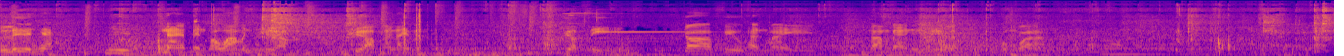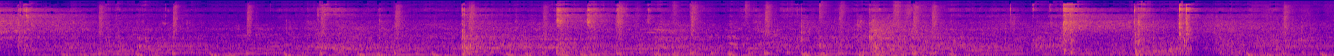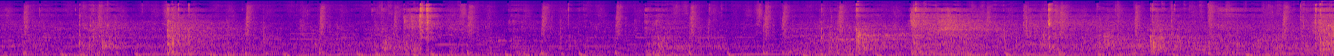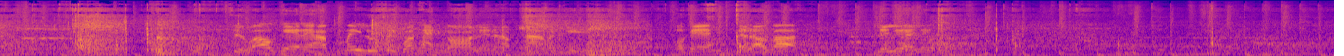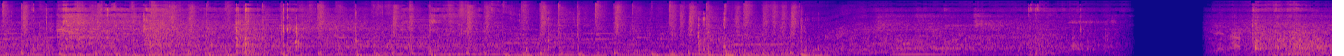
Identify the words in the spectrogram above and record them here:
มันลื่นใช่ไหมนี่น่าจะเป็นเพราะว่ามันเคลือบเคลือบอะไรมันเคลือบสี ก็ฟิลแผ่นใหม่ตามแบรนด์อื่นๆแหละผมว่า ถือว่าโอเคเลยครับ ไม่รู้สึกว่าแผ่นงอนเลยนะครับหน้าเมื่อกี้ โอเค เดี๋ยวเราก็เรื่อยๆเลย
